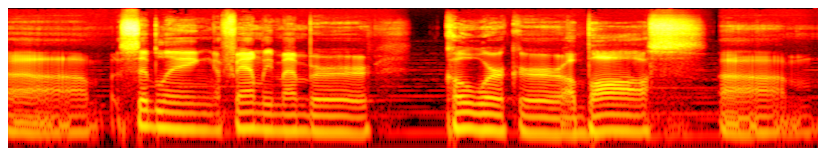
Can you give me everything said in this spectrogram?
um, a sibling, a family member, coworker, a boss. Um,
